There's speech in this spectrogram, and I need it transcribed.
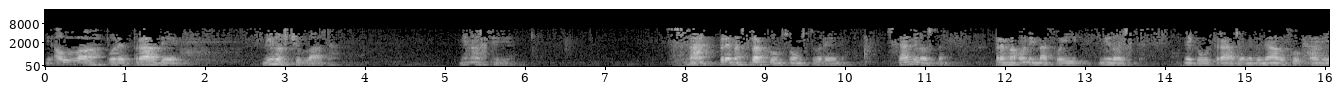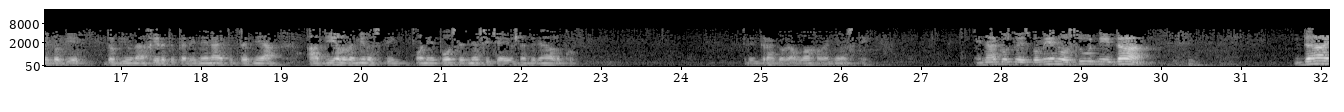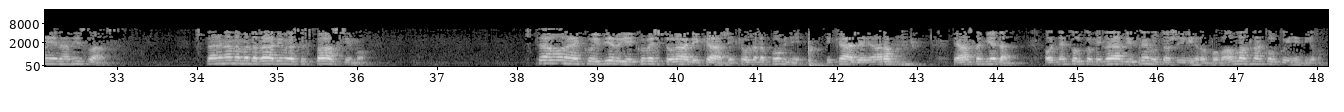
I Allah, pored pravde, milošću vlada. Milostiv je. Svak prema svakom svom stvorenju. Samilostan prema onima koji milost njegovu traže na dunjaluku, oni je dobije, dobiju na ahiretu kad im je najpotrebnija, a dijelove milosti on je posljednji osjećaj još na dunjaluku. Ili tragove Allahove milosti. I nakon što je spomenuo sudni dan, daje nam izlaz. Šta je na nama da radimo da se spasimo? Šta onaj koji vjeruje i ko već to radi kaže, kao da napominje i kaže, ja rab, ja sam jedan od nekoliko milijardi trenutno živih robova. Allah zna koliko ih je bilo.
